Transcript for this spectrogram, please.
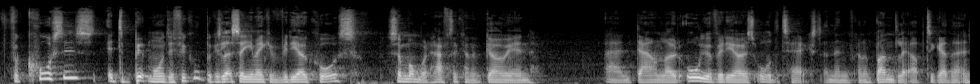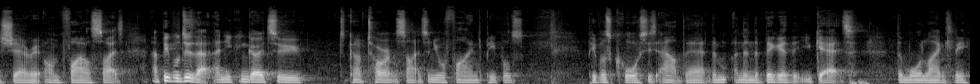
For courses, it's a bit more difficult because let's say you make a video course, someone would have to kind of go in and download all your videos, all the text, and then kind of bundle it up together and share it on file sites. And people do that, and you can go to, to kind of torrent sites and you'll find people's people's courses out there. And then the bigger that you get, the more likely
